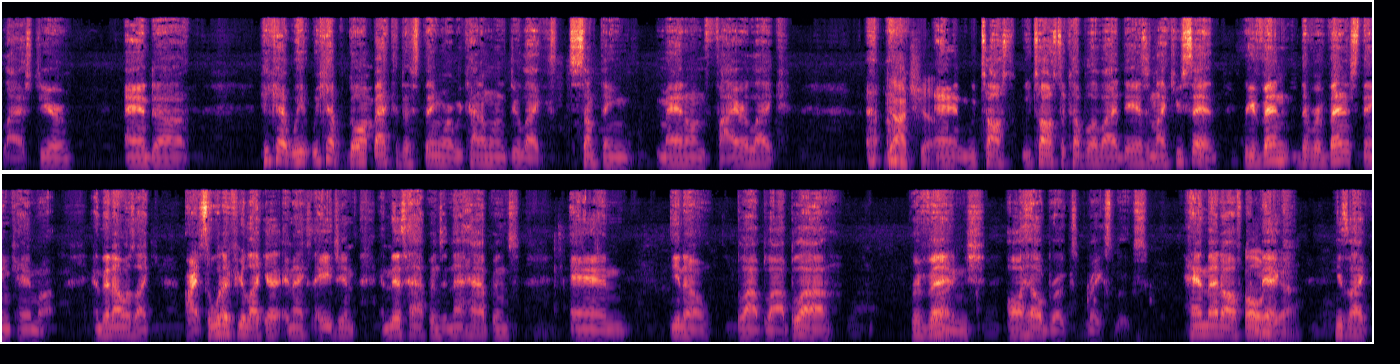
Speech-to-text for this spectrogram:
last year, and uh, he kept we, we kept going back to this thing where we kind of want to do like something man on fire like. Gotcha. and we tossed we tossed a couple of ideas, and like you said, revenge the revenge thing came up, and then I was like, all right, so what Right. if you're like a, an ex agent, and this happens and that happens, and you know, blah blah blah, revenge, all hell breaks breaks loose. Hand that off to Oh, Nick. yeah. He's like,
